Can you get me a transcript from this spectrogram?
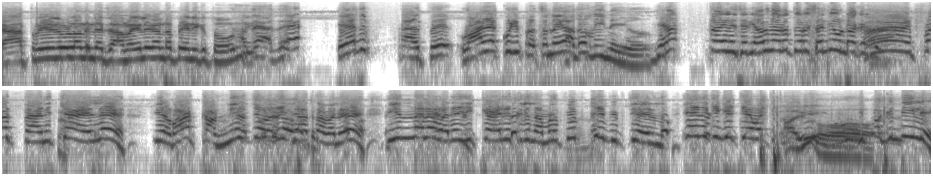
രാത്രിയിലുള്ള നിന്റെ ജമയിൽ കണ്ടപ്പോ എനിക്ക് തോന്നി. അതെ അതെ. ഏത് ഭാഗത്ത് വാഴക്കുഴി പ്രസന്നയോ അതോ റീനയോ? ഏതായാലും ശരി അതിനകത്ത് ഒരു ശല്യം ആ ഉണ്ടാക്കരുത് ഇപ്പൊ തനിച്ചായല്ലേ? എടാ കണ്ണീർ ചോരയില്ലാത്തവനെ. ഇന്നലെ വരെ ഈ കാര്യത്തിൽ നമ്മൾ ഫിഫ്റ്റി ഫിഫ്റ്റി ആയിരുന്നു. എനിക്ക് കിട്ടിയേ പറ്റി. അയ്യോ. ഇപ്പൊ കിട്ടിയില്ലേ?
